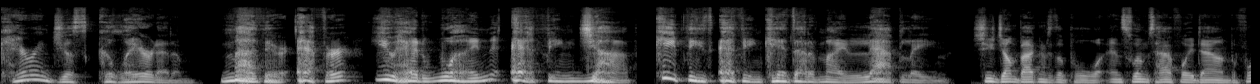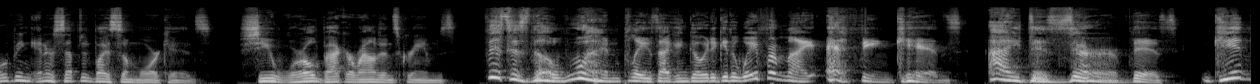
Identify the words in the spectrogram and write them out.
Karen just glared at him. Mother effer, you had one effing job. Keep these effing kids out of my lap lane. She jumped back into the pool and swims halfway down before being intercepted by some more kids. She whirled back around and screams, This is the one place I can go to get away from my effing kids. I deserve this. Get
